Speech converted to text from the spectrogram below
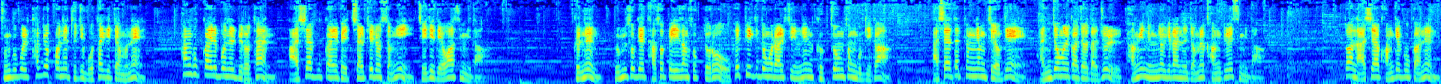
중국을 타격권에 두지 못하기 때문에 한국과 일본을 비롯한 아시아 국가에 배치할 필요성이 제기되어 왔습니다. 그는 음속의 5배 이상 속도로 회피 기동을 할 수 있는 극초음속 무기가 아시아 태평양 지역에 안정을 가져다 줄 방위 능력이라는 점을 강조했습니다. 또한 아시아 관계 국가는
